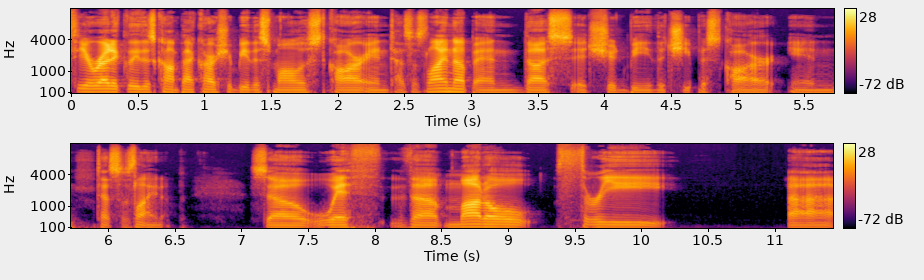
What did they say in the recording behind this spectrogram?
theoretically, this compact car should be the smallest car in Tesla's lineup, and thus it should be the cheapest car in Tesla's lineup. So with the Model 3 uh,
